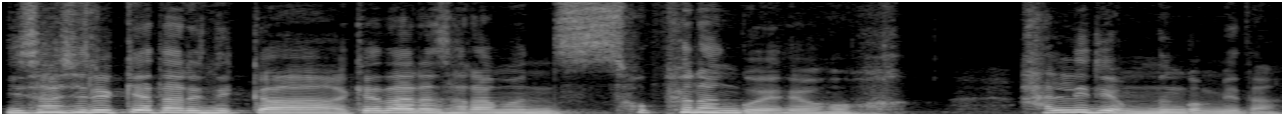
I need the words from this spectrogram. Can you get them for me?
이 사실을 깨달으니까 깨달은 사람은 속 편한 거예요. 할 일이 없는 겁니다.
